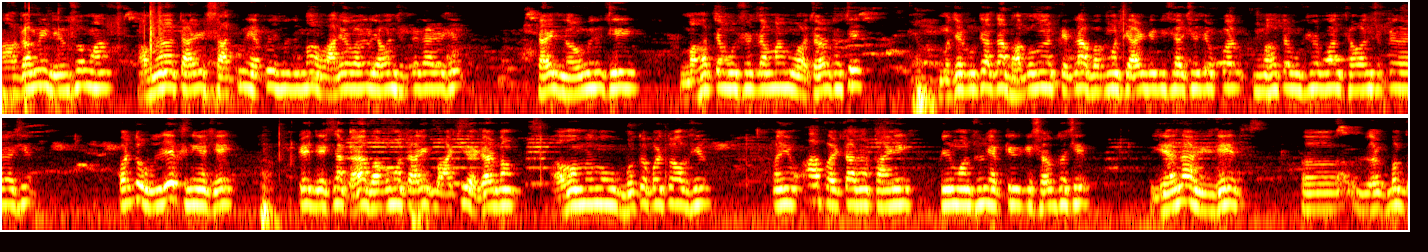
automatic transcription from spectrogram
આગામી દિવસોમાં હમણાં તારીખ સાતમી એપ્રિલ સુધીમાં વાદળ વાદળ લેવાની શક્યતા છે. તારીખ નવમીથી મહત્તમ ઉષ્ણ તાપમાનમાં વધારો થશે. મધ્ય ગુજરાતના ભાગોમાં કેટલાક ભાગમાં ચાર ડિગ્રી સેલ્સિયસ ઉપર મહત્તમ તાપમાન થવાની શક્યતા રહે છે. પરંતુ ઉલ્લેખનીય છે કે દેશના ઘણા ભાગોમાં તારીખ બારથી અઢારમાં હવામાનમાં મોટો પડતો આવશે. અને આ પડતાના કારણે પ્રી મોન્સૂન એક્ટિવિટી શરૂ થશે. જેના લીધે લગભગ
